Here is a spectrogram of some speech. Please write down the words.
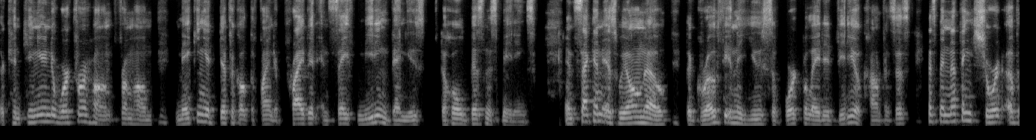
They're continuing to work for home, from home, making it difficult to find a private and safe meeting venues to hold business meetings. And second, as we all know, the growth in the use of work-related video conferences has been nothing short of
